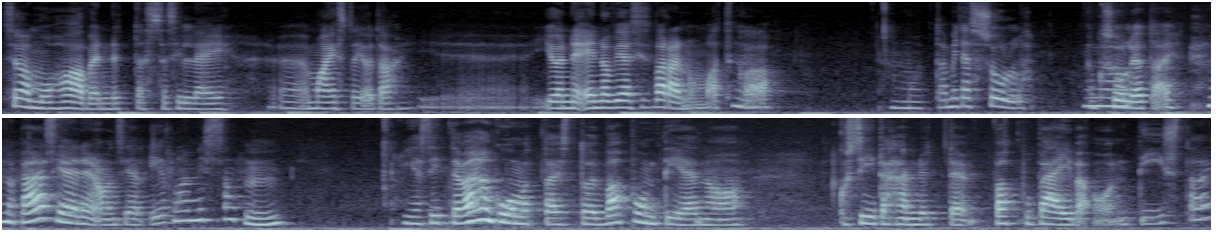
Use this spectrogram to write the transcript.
se on mun haave nyt tässä silleen, maista, jota, jonne en ole vielä siis varannut matkaa. Mm. Mutta mitäs sulla? Onko no, sulla jotain? No pääsiäinen on siellä Irlannissa. Mm. Ja sitten vähän kuumottaisi toi vapun tienoa kun siitähän nyt vappupäivä on tiistai.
